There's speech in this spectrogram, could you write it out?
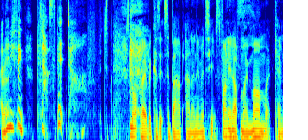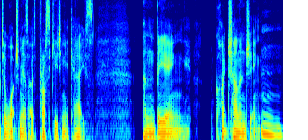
and then you think, but that's a bit daft. It's not though because it's about anonymity. It's funny enough. My mum came to watch me as I was prosecuting a case, and being quite challenging Mm.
